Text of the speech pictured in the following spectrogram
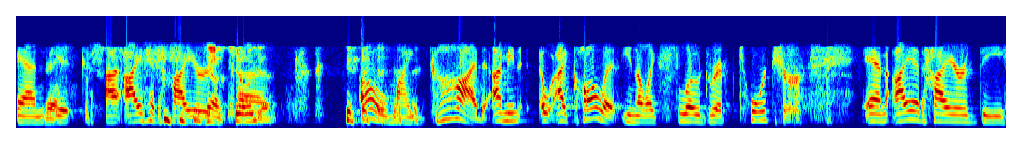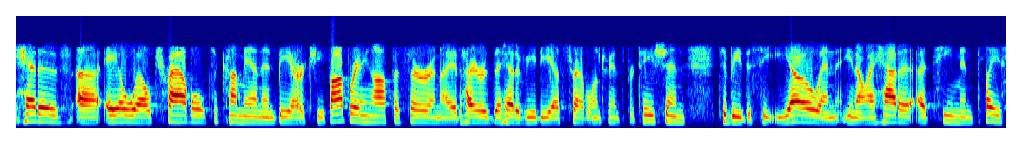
And it, I, I had hired. yeah, uh, oh my God. I mean, I call it, you know, like slow drip torture. And I had hired the head of uh, AOL Travel to come in and be our chief operating officer, and I had hired the head of EDS Travel and Transportation to be the CEO, and you know I had a, a team in place,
